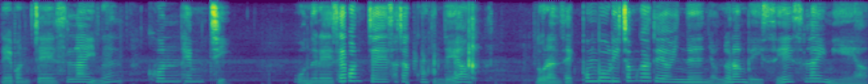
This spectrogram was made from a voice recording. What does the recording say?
네 번째 슬라임은 콘 햄치. 오늘의 세 번째 사작곡인데요. 노란색 폼볼이 첨가되어 있는 연노랑 베이스의 슬라임이에요.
